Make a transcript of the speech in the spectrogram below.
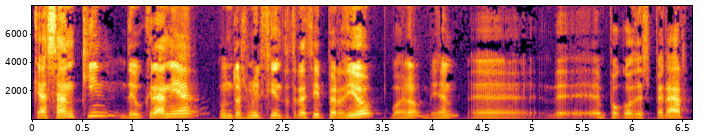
Kazankin de Ucrania, un 2113 y perdió. Bueno, bien, eh, poco de esperar,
